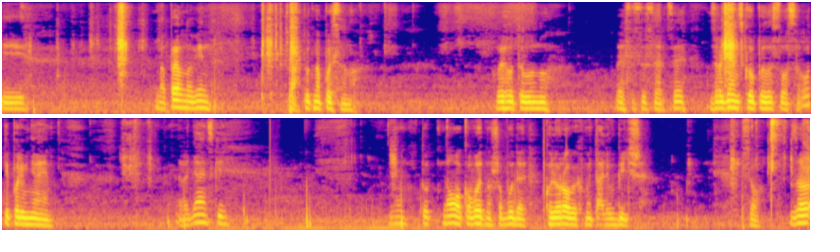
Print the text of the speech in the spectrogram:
І напевно він. Так, тут написано. Виготовлено в СССР. Це з радянського пилососа. От і порівняємо. Радянський. Ну, тут на око видно, що буде кольорових металів більше. Все. За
